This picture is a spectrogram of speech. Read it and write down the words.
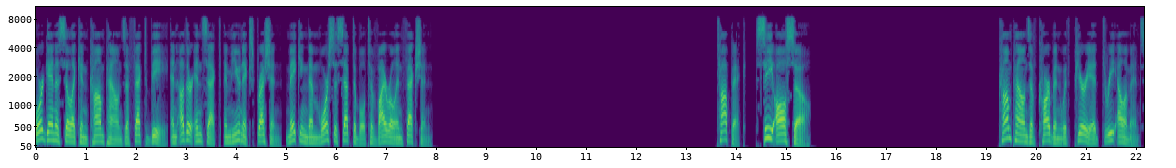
Organosilicon compounds affect bee and other insect immune expression, making them more susceptible to viral infection. Topic: See also Compounds of carbon with period 3 elements,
